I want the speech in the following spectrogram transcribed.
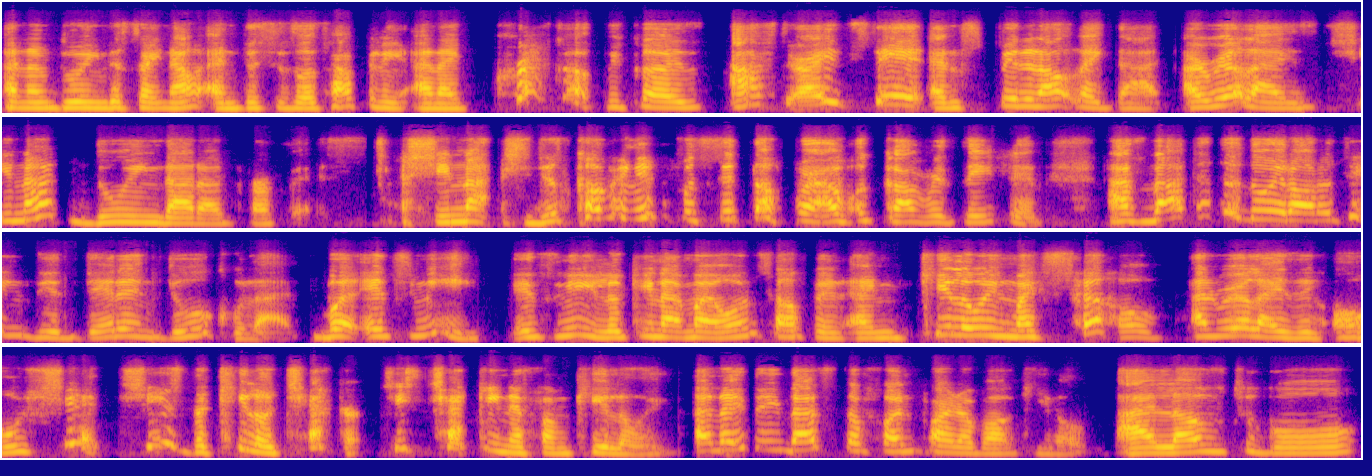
And I'm doing this right now. And this is what's happening. And I crack up because after I say it and spit it out like that, I realize she's not doing that on purpose. She not, she just coming in for sit down for have a conversation. Has nothing to do with all the things you didn't do, Kulan. But it's me it's me looking at my own self and, and kiloing myself and realizing, oh shit, she's the kilo checker. She's checking if I'm kiloing. And I think that's the fun part about kilo. I love to go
